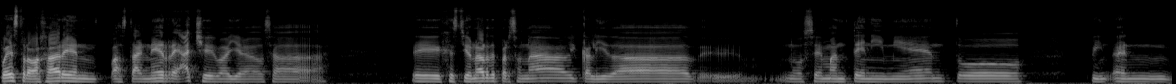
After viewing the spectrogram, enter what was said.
puedes trabajar en hasta en RH, vaya, o sea, eh, gestionar de personal, calidad, eh, no sé, mantenimiento, en,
